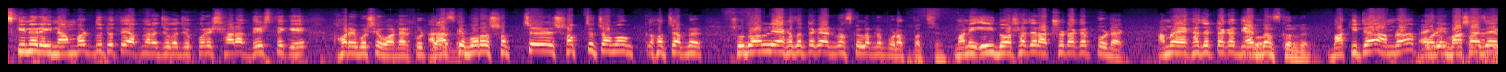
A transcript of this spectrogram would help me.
স্ক্রিনের এই নাম্বার দুটোতে আপনারা যোগাযোগ করে সারা দেশ থেকে ঘরে বসে অর্ডার করতে আজকে বড় সবচেয়ে সবচেয়ে চমক হচ্ছে আপনার শুধু অনলি এক হাজার টাকা অ্যাডভান্স করলে আপনি প্রোডাক্ট পাচ্ছেন। মানে এই দশ হাজার আটশো টাকার প্রোডাক্ট আমরা এক হাজার টাকা দিব। অ্যাডভান্স করবেন। বাকিটা আমরা পরে বাসায় যায়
